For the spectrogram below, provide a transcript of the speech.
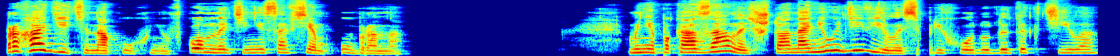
Проходите на кухню, в комнате не совсем убрано. Мне показалось, что она не удивилась приходу детектива.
